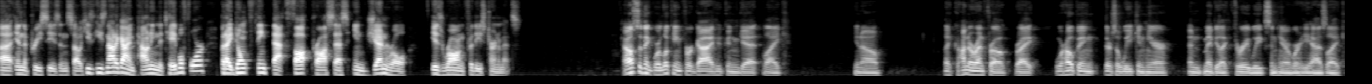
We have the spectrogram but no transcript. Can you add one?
uh, in the preseason. So he's he's not a guy I'm pounding the table for, but I don't think that thought process in general is wrong for these tournaments. I also think we're looking for a guy who can get like, you know, like Hunter Renfrow, right? We're hoping there's a week in here and maybe like three weeks in here where he has like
